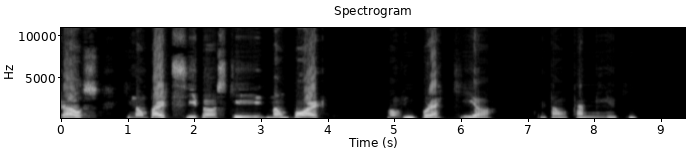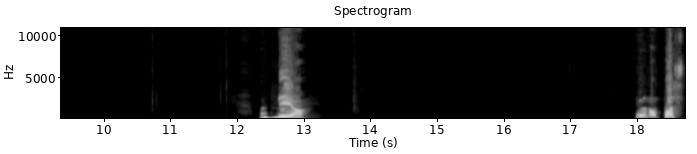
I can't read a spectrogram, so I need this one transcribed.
já os que não participam os que não portam. Vamos vir por aqui, ó. Cortar um caminho aqui. Pode ver, ó. Eu não posso.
